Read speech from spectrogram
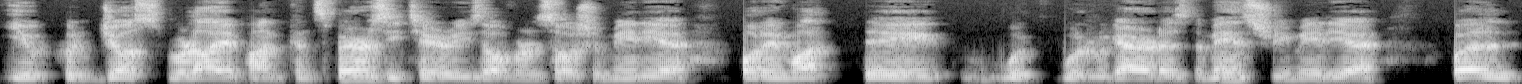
you could just rely upon conspiracy theories over on social media, but in what they would, would regard as the mainstream media, well,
